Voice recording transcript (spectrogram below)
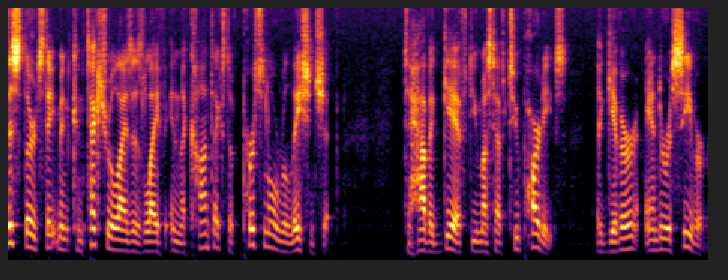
This third statement contextualizes life in the context of personal relationship. To have a gift, you must have two parties, a giver and a receiver.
